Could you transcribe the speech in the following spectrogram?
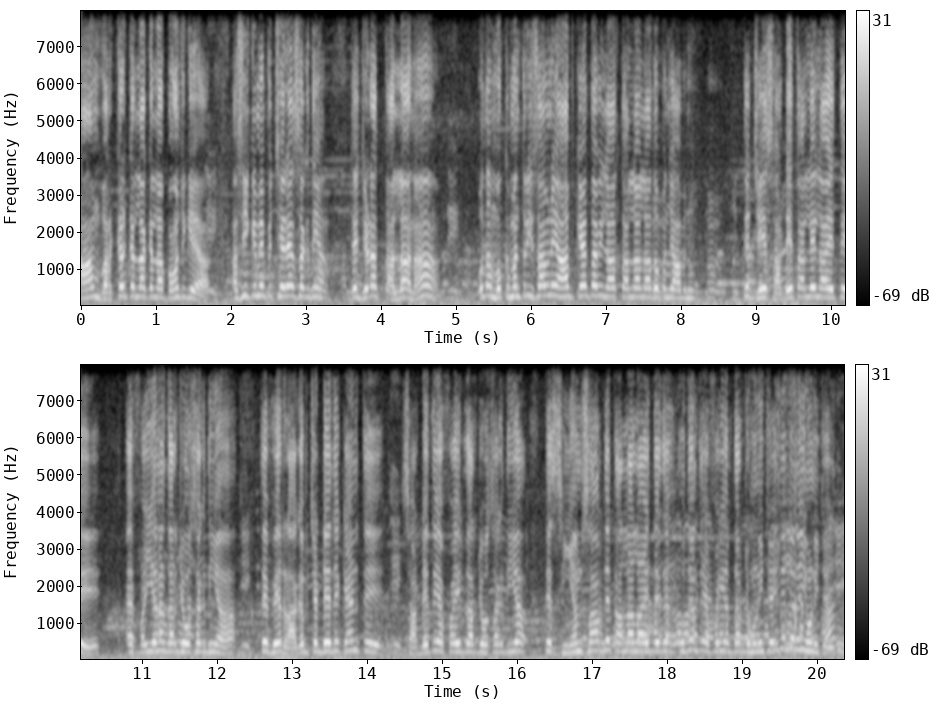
ਆਮ ਵਰਕਰ ਕੱਲਾ ਕੱਲਾ ਪਹੁੰਚ ਗਿਆ ਅਸੀਂ ਕਿਵੇਂ ਪਿੱਛੇ ਰਹਿ ਸਕਦੇ ਆ ਤੇ ਜਿਹੜਾ ਤਾਲਾ ਨਾ ਉਹਦਾ ਮੁੱਖ ਮੰਤਰੀ ਸਾਹਿਬ ਨੇ ਆਪ ਕਹਿਤਾ ਵੀ ਲਾ ਤਾਲਾ ਲਾ ਦਿਓ ਪੰਜਾਬ ਨੂੰ। ਤੇ ਜੇ ਸਾਡੇ ਤਾਲੇ ਲਾਏ ਤੇ ਐਫ ਆਈ ਆਰਾਂ ਦਰਜ ਹੋ ਸਕਦੀਆਂ। ਤੇ ਫਿਰ ਰਾਗਵ ਚੱਡੇ ਦੇ ਕਹਿਣ ਤੇ ਸਾਡੇ ਤੇ ਐਫ ਆਈ ਆਰ ਦਰਜ ਹੋ ਸਕਦੀ ਆ ਤੇ ਸੀਐਮ ਸਾਹਿਬ ਦੇ ਤਾਲਾ ਲਾਏ ਤੇ ਉਹਦੇ ਤੇ ਐਫ ਆਈ ਆਰ ਦਰਜ ਹੋਣੀ ਚਾਹੀਦੀ ਹੈ ਜਾਂ ਨਹੀਂ ਹੋਣੀ ਚਾਹੀਦੀ?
